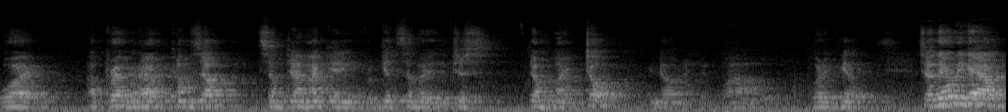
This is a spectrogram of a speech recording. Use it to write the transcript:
boy, a prayer, when it comes up, sometime I can't even forget somebody that just stubbed my toe, you know, and I said, wow, what a gift. So there we have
